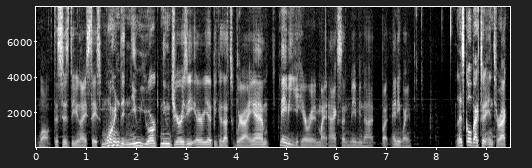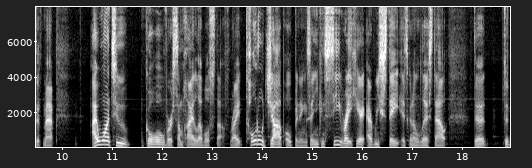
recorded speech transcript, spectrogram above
well, this is the United States, more in the New York, New Jersey area because that's where I am. Maybe you hear it in my accent, maybe not. But anyway, let's go back to the interactive map. I want to go over some high level stuff, right? Total job openings. And you can see right here, every state is going to list out the, the,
